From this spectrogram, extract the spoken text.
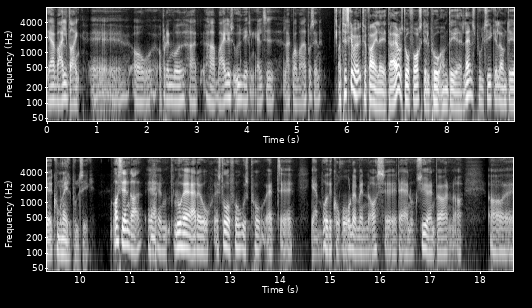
jeg er Vejle-dreng, øh, og, og på den måde har, har Vejles udvikling altid lagt mig meget på sinde. Og det skal man jo ikke tage fejl af. Der er jo stor forskel på, om det er landspolitik eller om det er kommunalpolitik. Også i den grad. Ja. Øh, nu her er der jo stor fokus på, at øh, ja, både ved corona, men også øh, der er nogle syrianbørn, og, og øh,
